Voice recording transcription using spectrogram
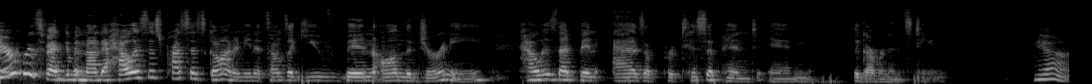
your perspective ananda how has this process gone i mean it sounds like you've been on the journey how has that been as a participant in the governance team? Yeah,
